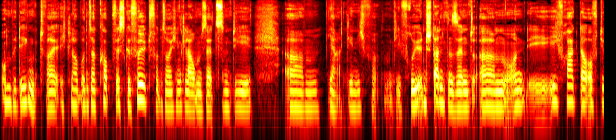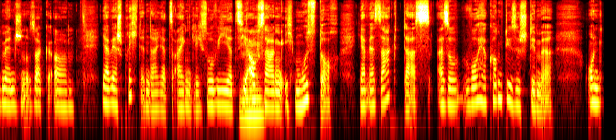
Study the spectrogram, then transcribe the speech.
Unbedingt, weil ich glaube, unser Kopf ist gefüllt von solchen Glaubenssätzen, die ähm, ja, die nicht, die früh entstanden sind. Ähm, und ich frage da oft die Menschen und sage, ähm, ja, wer spricht denn da jetzt eigentlich? So wie jetzt Sie mhm. auch sagen, ich muss doch. Ja, wer sagt das? Also woher kommt diese Stimme? Und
